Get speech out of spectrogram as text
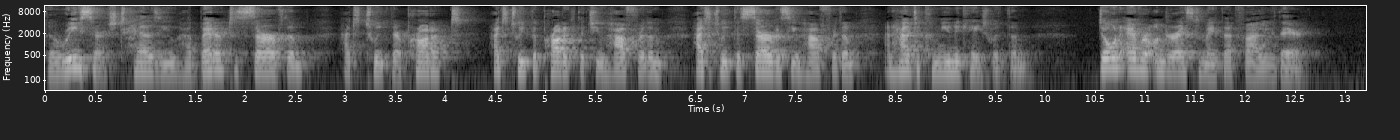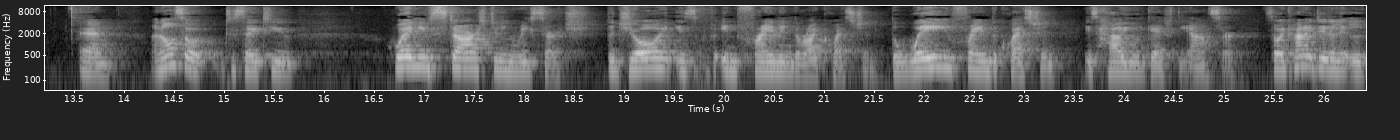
The research tells you how better to serve them, how to tweak their product, how to tweak the product that you have for them, how to tweak the service you have for them, and how to communicate with them. Don't ever underestimate that value there. Um, and also to say to you, when you start doing research, the joy is in framing the right question. The way you frame the question is how you'll get the answer. So I kind of did a little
